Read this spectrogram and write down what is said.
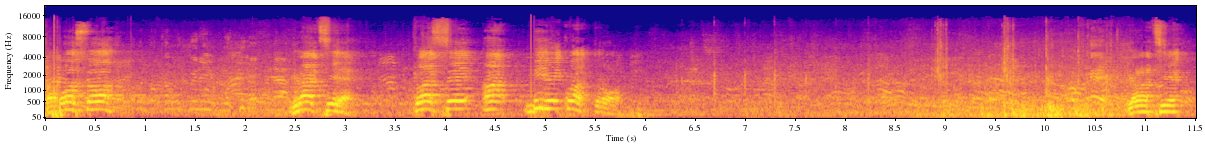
A posto? Grazie. Classe A 1004. Grazie.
